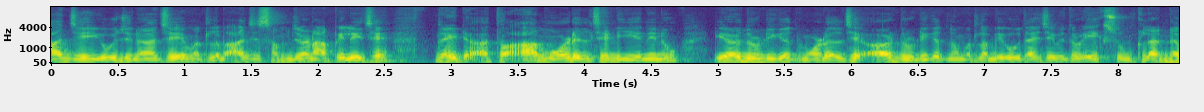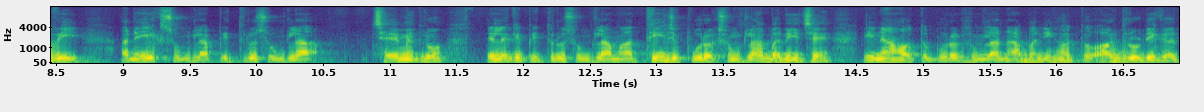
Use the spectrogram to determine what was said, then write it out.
આ જે યોજના છે, મતલબ આ જે સમજણ આપેલી છે રાઈટ અથવા આ મોડેલ છે ડીએનએનું, એ અર્ધરૂઢિગત મોડેલ છે. અર્ધરૂઢિગતનો મતલબ એવું થાય છે, મિત્રો, એક શૃંખલા નવી અને એક શૃંખલા પિતૃ શૃંખલા છે, મિત્રો. એટલે કે પિતૃ શૃંખલામાંથી જ પૂરક શૃંખલા બની છે. એ ના હોત તો પૂરક શૃંખલા ના બની હોત તો અર્ધ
